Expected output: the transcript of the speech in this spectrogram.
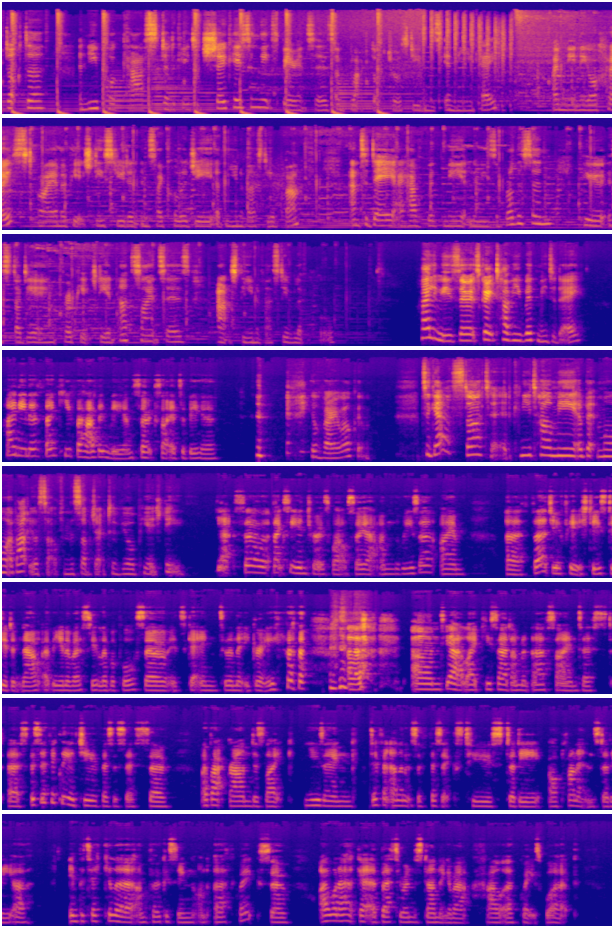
Doctor Doctor, a new podcast dedicated to showcasing the experiences of Black doctoral students in the UK. I'm Nina, your host. I am a PhD student in psychology at the University of Bath, and today I have with me Louisa Brotherson, who is studying for a PhD in Earth Sciences at the University of Liverpool. Hi, Louisa. It's great to have you with me today. Hi, Nina. Thank you for having me. I'm so excited to be here. You're very welcome. To get us started, can you tell me a bit more about yourself and the subject of your PhD? Yeah, so thanks for the intro as well. So, yeah, I'm Louisa. I'm a third year PhD student now at the University of Liverpool, so it's getting to the nitty gritty. uh, and yeah, like you said, I'm an earth scientist, uh, specifically a geophysicist. So, my background is like using different elements of physics to study our planet and study Earth. In particular, I'm focusing on earthquakes. So, I want to get a better understanding about how earthquakes work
